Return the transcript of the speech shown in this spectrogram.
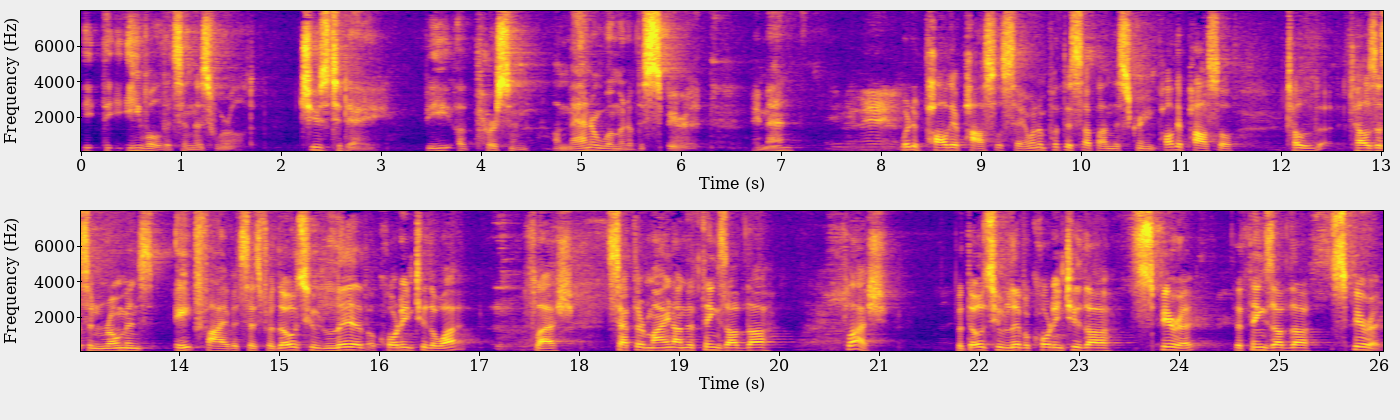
the, the evil that's in this world. Choose today. Be a person, a man or woman of the Spirit. Amen? Amen. What did Paul the Apostle say? I want to put this up on the screen. Paul the Apostle told, tells us in Romans 8 5, it says, For those who live according to the what? Flesh, set their mind on the things of the flesh. But those who live according to the Spirit, the things of the Spirit.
